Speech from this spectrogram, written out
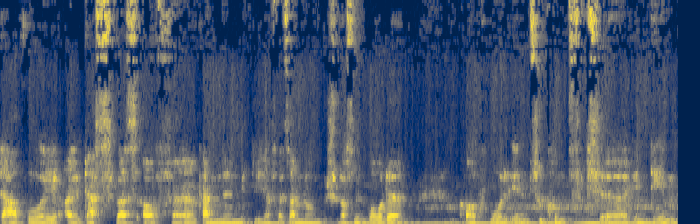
da wohl all das, was auf vergangenen Mitgliederversammlungen beschlossen wurde, auch wohl in Zukunft äh, in dem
